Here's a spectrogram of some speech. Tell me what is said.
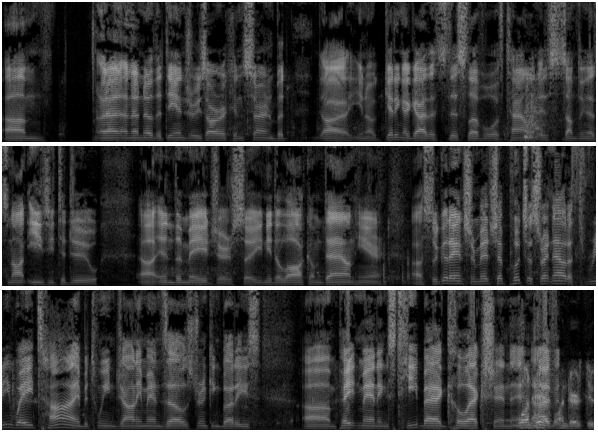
Um, and, I, and I know that the injuries are a concern, but, uh, you know, getting a guy that's this level of talent is something that's not easy to do uh, in the majors, so you need to lock them down here. Uh, so good answer, Mitch. That puts us right now at a three-way tie between Johnny Manziel's drinking buddies, um, Peyton Manning's teabag collection, and One Ivan, wonders do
